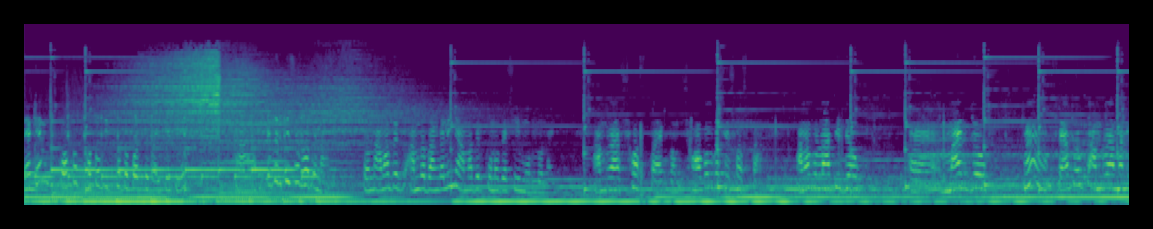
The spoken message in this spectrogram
দেখেন কত ক্ষত বিক্ষত করতে ভাইকে আর এদের কিছু হবে না, কারণ আমাদের, আমরা বাঙালি না, আমাদের কোনো দেশেই মূল্য নাই। আমরা সস্তা একদম সকল দেশে সস্তা। আমাকে লাঠি দেও মায়ের দেও হ্যাঁ তাতেও আমরা মানে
